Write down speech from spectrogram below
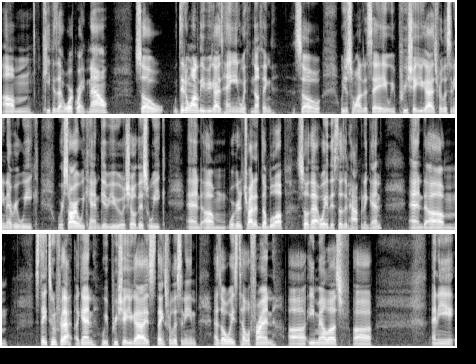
Um, Keith is at work right now, so we didn't want to leave you guys hanging with nothing. So we just wanted to say we appreciate you guys for listening every week. We're sorry we can't give you a show this week, and um, we're gonna try to double up so that way this doesn't happen again. And um, stay tuned for that. Again, we appreciate you guys. Thanks for listening. As always, tell a friend. Uh, email us. Uh, any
